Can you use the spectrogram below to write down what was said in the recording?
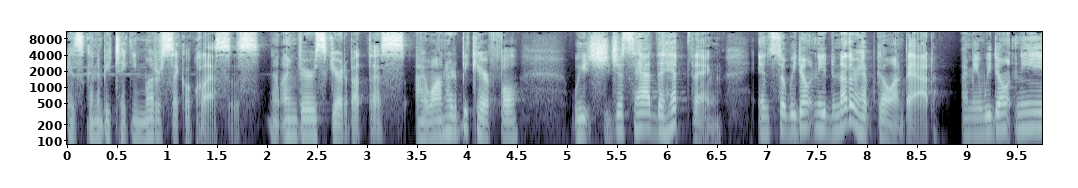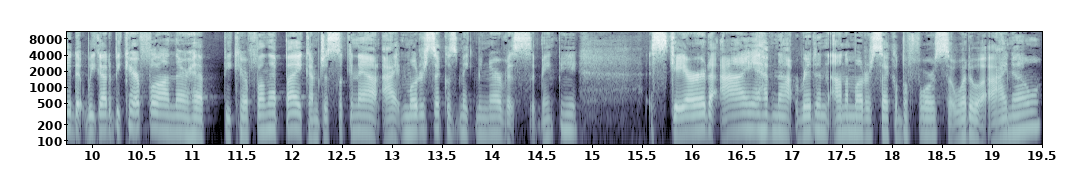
is going to be taking motorcycle classes. Now, I'm very scared about this. I want her to be careful. We, she just had the hip thing. And so we don't need another hip going bad. I mean, we don't need, we got to be careful on their hip. Be careful on that bike. I'm just looking out. I, motorcycles make me nervous. It make me, scared. I have not ridden on a motorcycle before, so what do I know?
